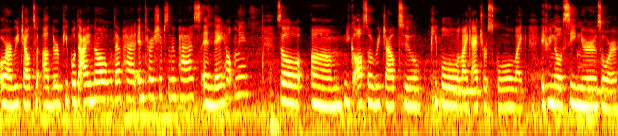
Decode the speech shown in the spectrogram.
or I reach out to other people that I know that have had internships in the past and they help me. So um, you can also reach out to people like at your school, like if you know seniors or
